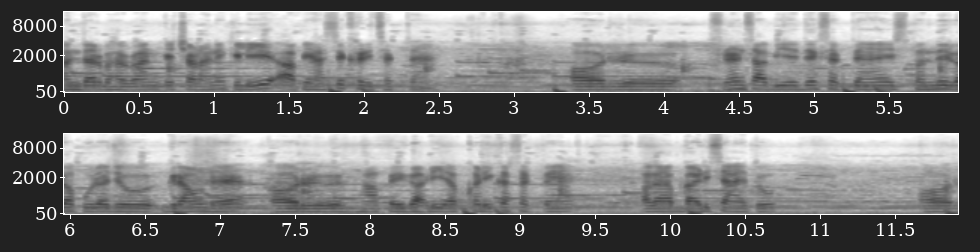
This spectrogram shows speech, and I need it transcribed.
अंदर भगवान के चढ़ाने के लिए आप यहाँ से खरीद सकते हैं। और फ्रेंड्स, आप ये देख सकते हैं, इस मंदिर का पूरा जो ग्राउंड है और यहाँ पे गाड़ी आप खड़ी कर सकते हैं, अगर आप गाड़ी से आएँ तो। और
